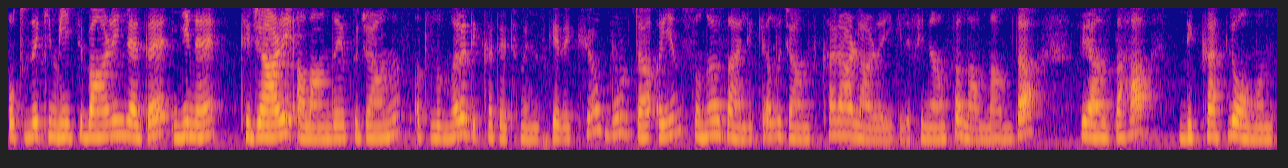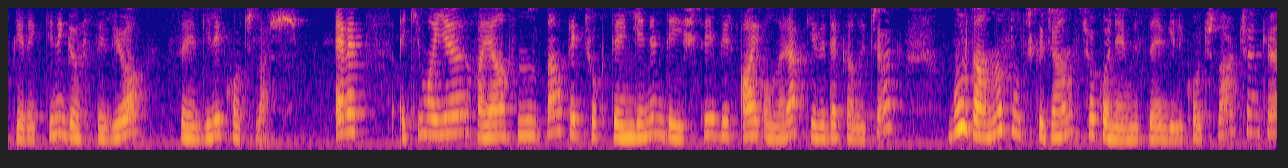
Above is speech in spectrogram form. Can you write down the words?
30 Ekim itibariyle de yine ticari alanda yapacağınız atılımlara dikkat etmeniz gerekiyor. Burada ayın sonu özellikle alacağınız kararlarla ilgili finansal anlamda biraz daha dikkatli olmanız gerektiğini gösteriyor sevgili koçlar. Evet, Ekim ayı hayatınızda pek çok dengenin değiştiği bir ay olarak geride kalacak. Buradan nasıl çıkacağınız çok önemli sevgili koçlar. Çünkü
